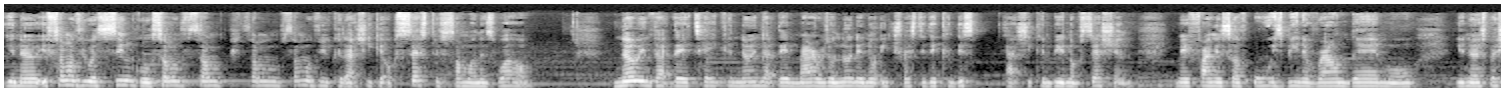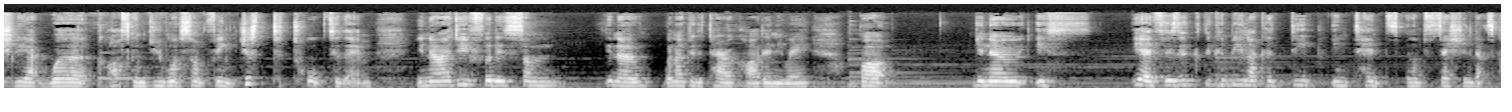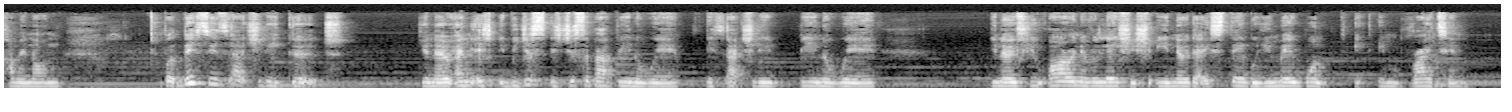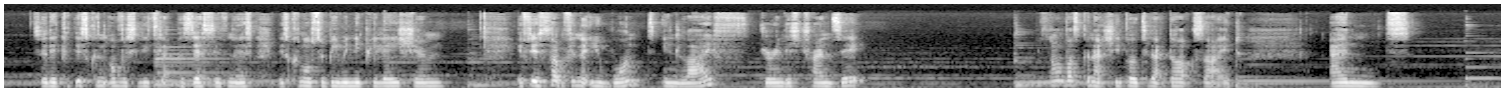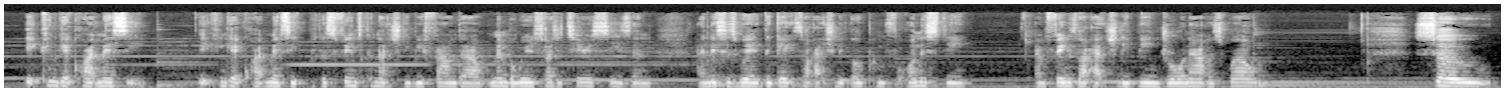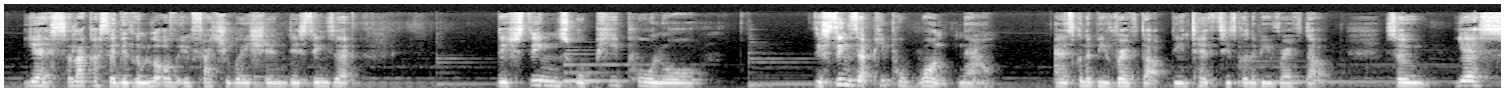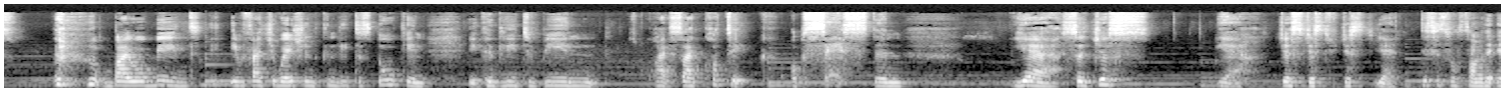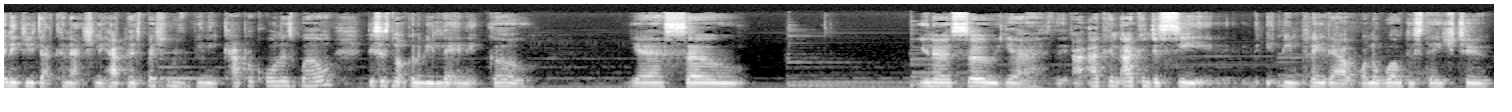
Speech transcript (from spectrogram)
you know if some of you are single some of some some some of you could actually get obsessed with someone as well. Knowing that they're taken knowing that they're married or know they're not interested they can this actually can be an obsession. You may find yourself always being around them or you know especially at work ask them do you want something? Just to talk to them. You know i do feel there's some you know when i do the tarot card anyway but you know it's yeah, there can be like a deep, intense obsession that's coming on. But this is actually good, you know, and it's it just it's just about being aware. It's actually being aware. You know, if you are in a relationship, you know that it's stable. You may want it in writing. So could, this can obviously lead to like possessiveness. This can also be manipulation. If there's something that you want in life during this transit, some of us can actually go to that dark side and it can get quite messy. It can get quite messy because things can actually be found out. Remember, we're in Sagittarius season, and this is where the gates are actually open for honesty and things are actually being drawn out as well. So, yes, so like I said, there's a lot of infatuation. There's things that, there's things or people or there's things that people want now and it's going to be revved up. The intensity is going to be revved up. So, yes, by all means, infatuation can lead to stalking. It could lead to being quite psychotic, obsessed, and yeah. So just yeah, just just just yeah. This is some of the energy that can actually happen, especially with being in Capricorn as well. This is not going to be letting it go. Yeah. So you know so yeah I, I, can i can just see it being played out on a worldly stage too.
